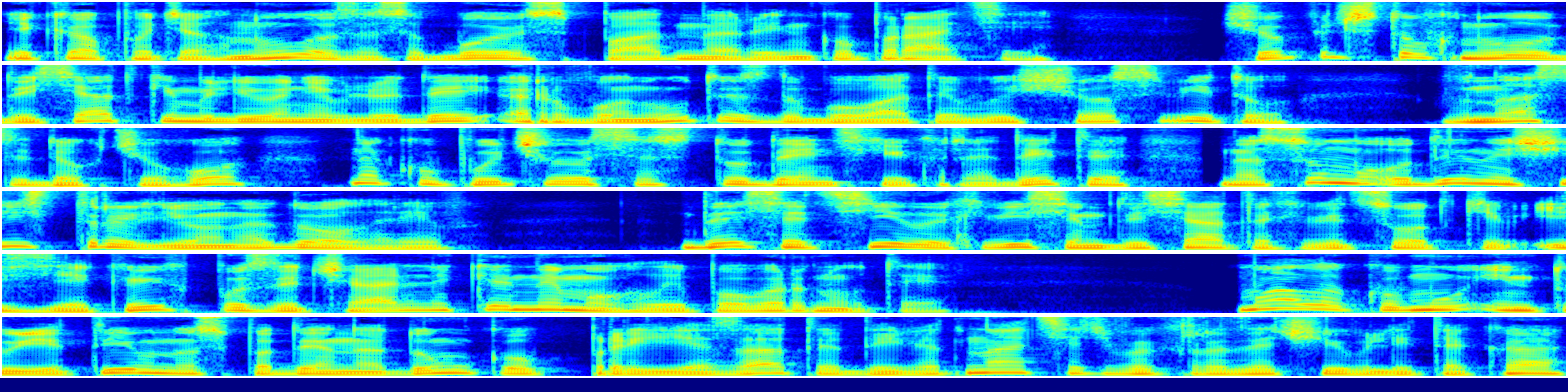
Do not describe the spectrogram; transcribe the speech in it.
яка потягнула за собою спад на ринку праці, що підштовхнуло десятки мільйонів людей рвонути здобувати вищу освіту внаслідок чого накопичилися студентські кредити на суму 1,6 трильйона доларів, 10,8% із яких позичальники не могли повернути. Мало кому інтуїтивно спаде на думку прив'язати 19 викрадачів літака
